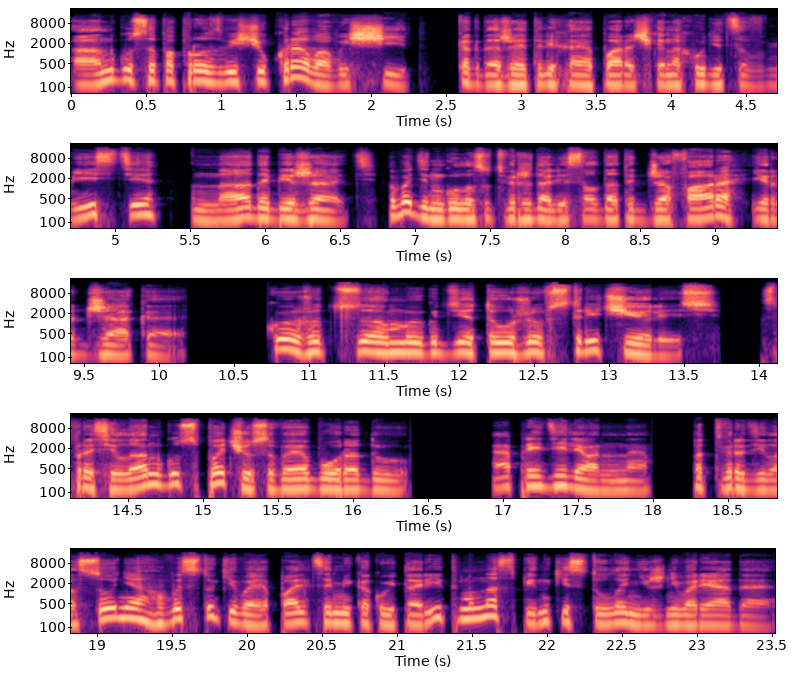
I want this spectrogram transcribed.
Ангуса по прозвищу Кровавый Щит. Когда же эта лихая парочка находится вместе, надо бежать, в один голос утверждали солдаты Джафара и Рджака. Кажется, мы где-то уже встречались, спросил Ангус, почесывая бороду. Определенно, подтвердила Соня, выстукивая пальцами какой-то ритм на спинке стула нижнего ряда.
